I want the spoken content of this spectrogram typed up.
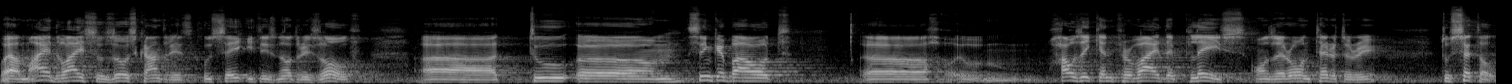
Well, my advice to those countries who say it is not resolved uh, to um, think about uh, how they can provide a place on their own territory to settle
